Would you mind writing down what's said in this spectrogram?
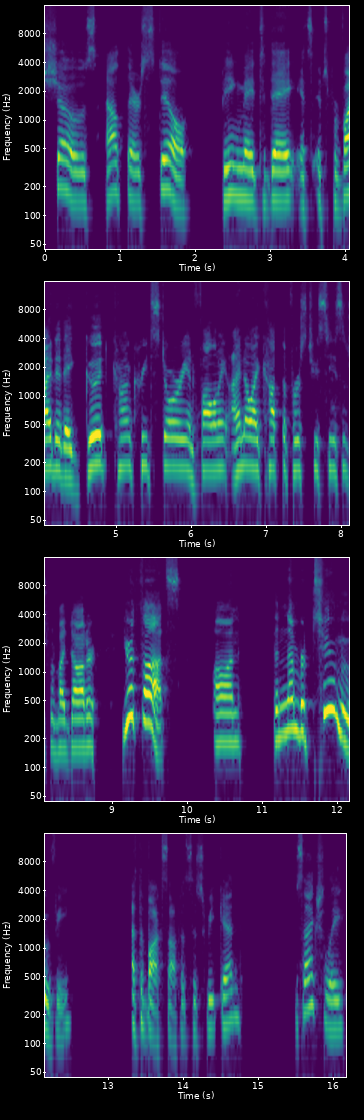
shows out there still being made today. It's it's provided a good concrete story and following. I know I caught the first two seasons with my daughter. Your thoughts on the number two movie at the box office this weekend? It's actually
